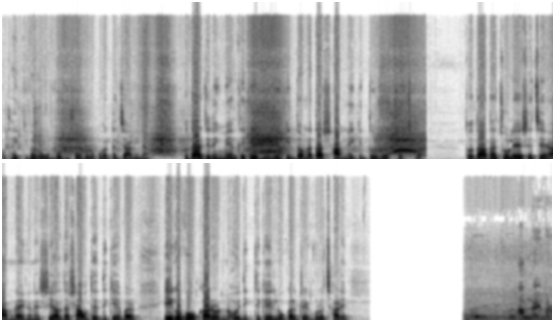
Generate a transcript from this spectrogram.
কোথায় কীভাবে উঠবো, বিষয়গুলো খুব একটা জানি না। তো দার্জিলিং মেল থেকে নেমে কিন্তু আমরা তার সামনেই কিন্তু ওয়েট করছিলাম। তো দাদা চলে এসেছে আমরা এখানে শিয়ালদা সাউথের দিকে এবার এগোবো কারণ ওই দিক থেকেই লোকাল ট্রেনগুলো ছাড়ে। আমরা এবার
